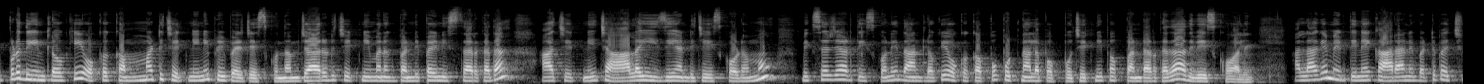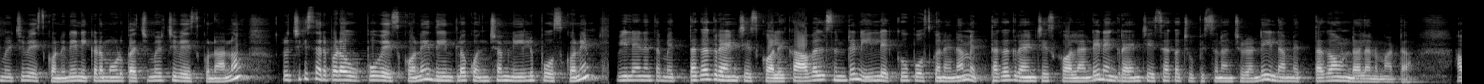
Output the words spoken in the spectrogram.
ఇప్పుడు దీంట్లోకి ఒక కమ్మటి చట్నీని ప్రిపేర్ చేసుకుందాం. జారుడు చట్నీ మనకు బండిపైన ఇస్తారు కదా ఆ చట్నీ చాలా ఈజీ అండి చేసుకోవడము. మిక్సర్ జార్ తీసుకొని దాంట్లోకి ఒక కప్పు పుట్నాల పప్పు చట్నీ పప్పు అంటారు కదా అది వేసుకోవాలి. అలాగే మీరు తినే కారాన్ని బట్టి పచ్చిమిర్చి వేసుకోండి. నేను ఇక్కడ మూడు పచ్చిమిర్చి వేసుకున్నాను. రుచికి సరిపడా ఉప్పు వేసుకొని దీంట్లో కొంచెం నీళ్ళు పోసుకొని వీలైనంత మెత్తగా గ్రైండ్ చేసుకోవాలి. కావాల్సి ఉంటే నీళ్ళు ఎక్కువ పోసుకొని అయినా మెత్తగా గ్రైండ్ చేసుకోవాలండి. నేను గ్రైండ్ చేశాక చూపిస్తున్నాను చూడండి. ఇలా మెత్తగా ఉండాలన్నమాట.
